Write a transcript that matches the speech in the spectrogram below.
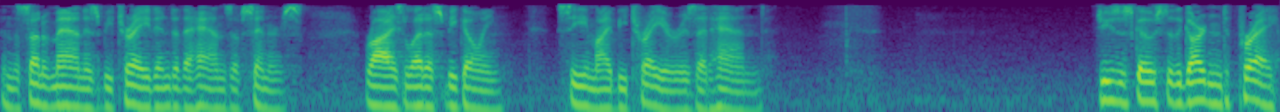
and the Son of Man is betrayed into the hands of sinners. Rise, let us be going. See, my betrayer is at hand. Jesus goes to the garden to pray.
